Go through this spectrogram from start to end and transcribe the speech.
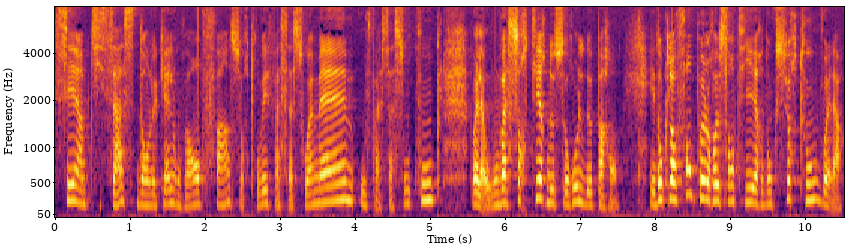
c'est un petit sas dans lequel on va enfin se retrouver face à soi-même ou face à son couple, voilà, où on va sortir de ce rôle de parent. Et donc l'enfant peut le ressentir, donc surtout, voilà,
